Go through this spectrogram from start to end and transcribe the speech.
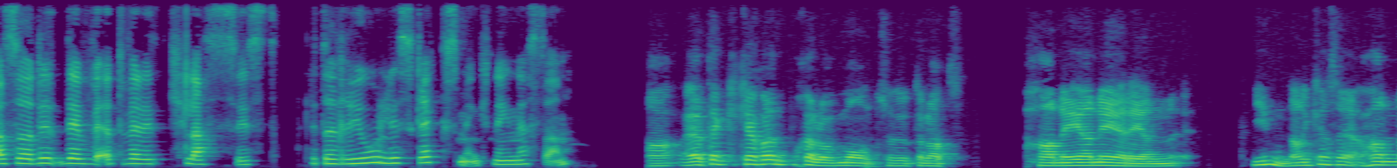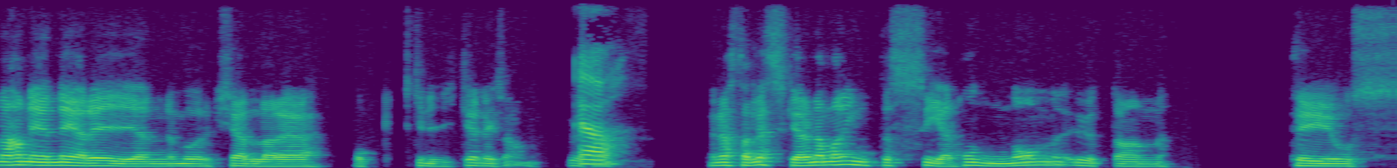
Alltså det, det är ett väldigt klassiskt, lite rolig skräcksminkning nästan. Ja, jag tänker kanske inte på själva monstret utan att han är nere i en, innan kan jag säga, han, han är nere i en mörk källare och skriker liksom. Utan- Ja. Det är nästan läskigare när man inte ser honom utan Theos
